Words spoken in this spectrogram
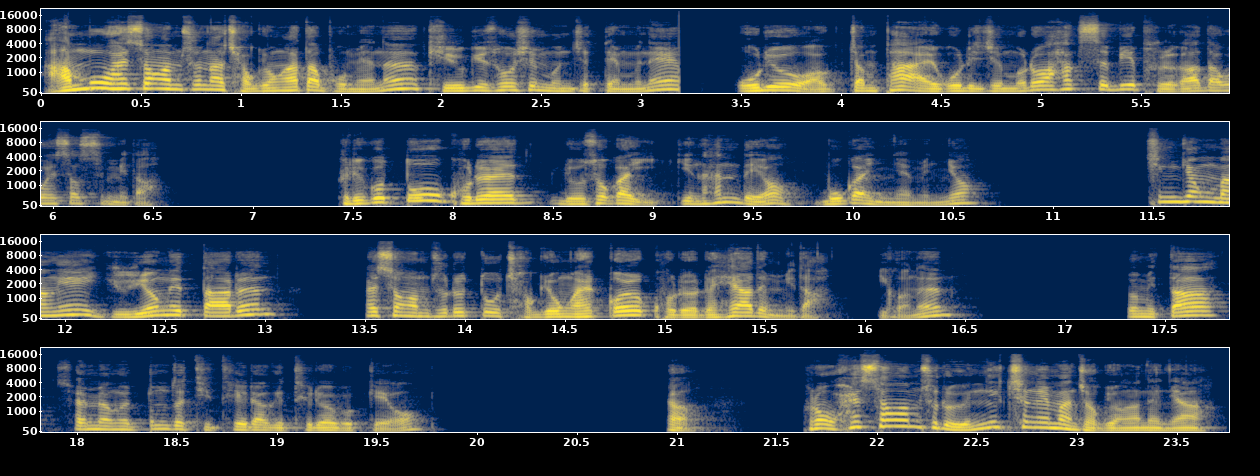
아무 활성함수나 적용하다 보면은 기울기 소실 문제 때문에 오류 억전파 알고리즘으로 학습이 불가하다고 했었습니다. 그리고 또 고려할 요소가 있긴 한데요. 뭐가 있냐면요. 신경망의 유형에 따른 활성함수를 또 적용할 걸 고려를 해야 됩니다. 이거는 좀 이따 설명을 좀 더 디테일하게 드려볼게요. 자, 그럼 활성함수를 은닉층에만 적용하느냐?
